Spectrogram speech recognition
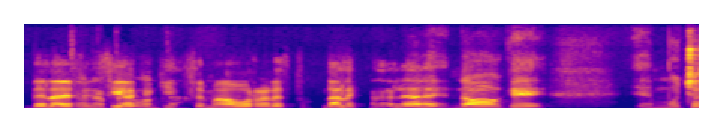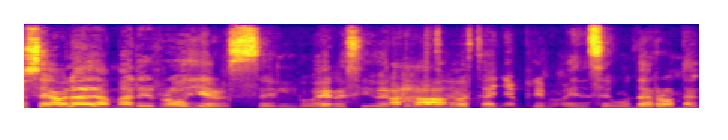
de la defensiva, que aquí se me va a borrar esto. Dale. Dale, dale. No, que eh, mucho se habla de Amari Rogers, el wide receiver drafteado este año en, segunda ronda.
